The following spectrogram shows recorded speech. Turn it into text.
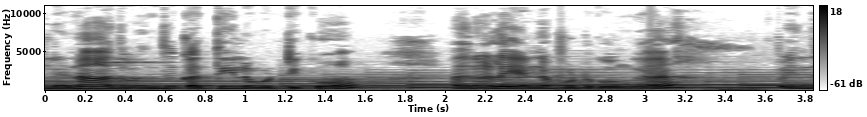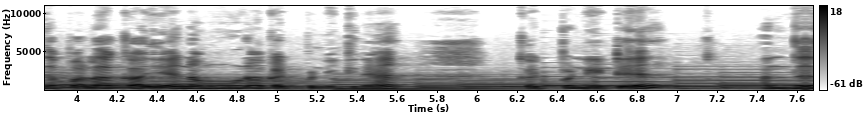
இல்லைன்னா அது வந்து கத்தியில் ஒட்டிக்கும். அதனால் எண்ணெய் போட்டுக்கோங்க. இப்போ இந்த பலாக்காயை நான் மூணாக கட் பண்ணிக்கிறேன். கட் பண்ணிவிட்டு அந்த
